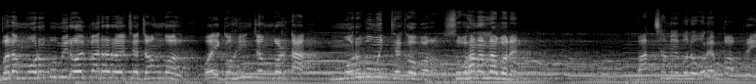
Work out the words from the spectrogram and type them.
বলে, মরুভূমির ওই পারে রয়েছে জঙ্গল, ওই গহীন জঙ্গলটা মরুভূমির থেকেও বড়। সুবহান আল্লাহ বলেন। বাচ্চা মেয়ে বলে, ওরে বাপরে,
